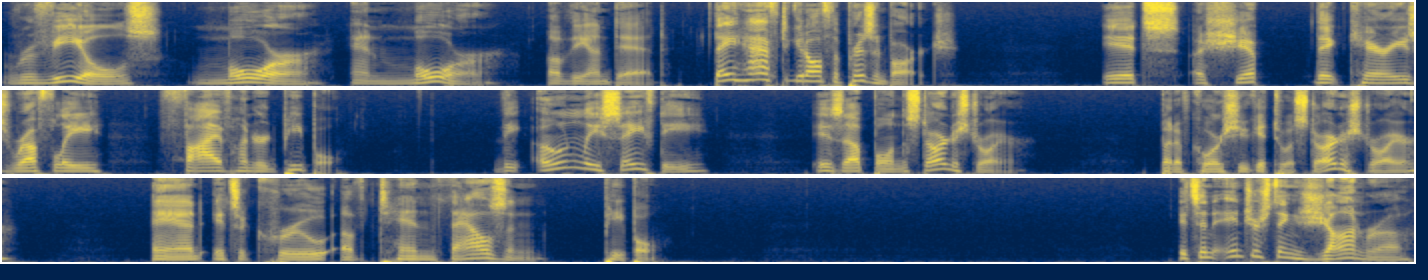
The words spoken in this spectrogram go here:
reveals more and more of the undead. They have to get off the prison barge. It's a ship that carries roughly 500 people. The only safety is up on the Star Destroyer. But of course, you get to a Star Destroyer and it's a crew of 10,000 people. It's an interesting genre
